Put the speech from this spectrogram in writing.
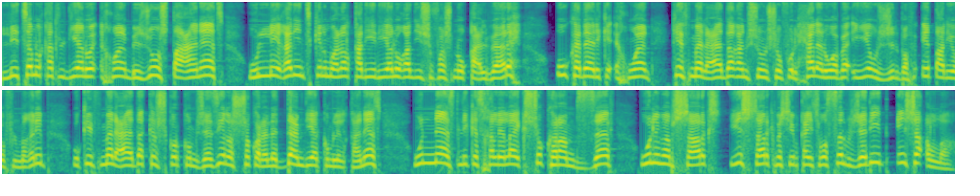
اللي تم القتل ديالو يا إخوان بجوج طعنات واللي غادي نتكلموا على القضية ديالو غادي نشوفوا شنو وقع البارح. وكذلك إخوان كيف ما العادة؟ غنمشيو نشوفوا الحالة الوبائية والجلبة في إيطاليا وفي المغرب وكيف ما العادة؟ كنشكركم جزيل الشكر على الدعم ديالكم للقناة والناس اللي كتخلي لايك شكرا بزاف واللي ما مشاركش يشترك باش يبقى يتوصل بالجديد إن شاء الله.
